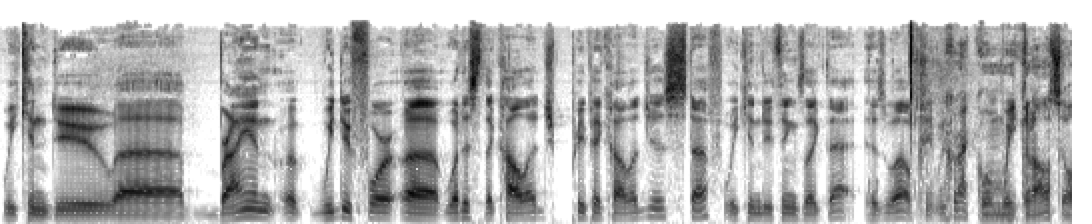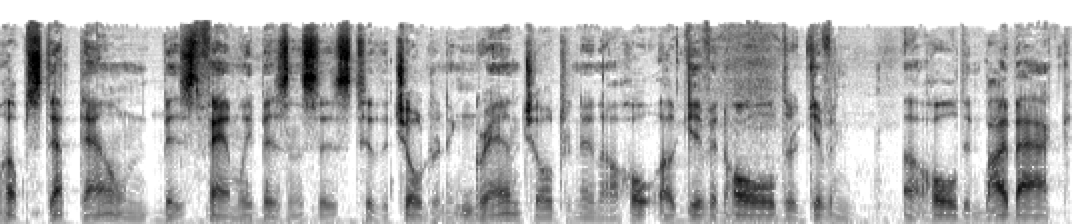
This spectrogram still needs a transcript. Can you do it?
we can do uh, Brian. Uh, we do for uh, what is the college prepaid colleges stuff. We can do things like that as well? Correct. When we can also help step down biz family businesses to the children and grandchildren in a, whole, a give and hold or give and uh, hold and buyback.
